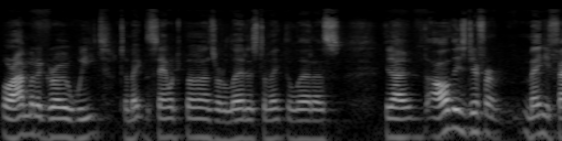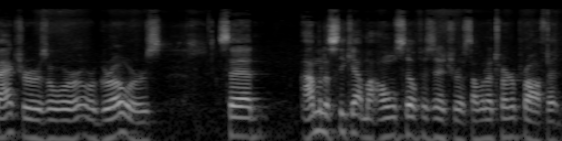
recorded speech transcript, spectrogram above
or I'm gonna grow wheat to make the sandwich buns or lettuce to make the lettuce. You know, all these different manufacturers or, or growers said, I'm going to seek out my own selfish interest. I'm going to turn a profit.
